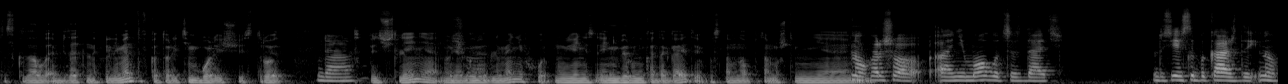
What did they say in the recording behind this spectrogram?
ты сказала, обязательных элементов, которые тем более еще и строят Да. впечатление. Ну, я говорю, для меня не входит. Ну, я не знаю, я не беру никогда гайды в основном, потому что мне... Ну, хорошо, они могут создать... То есть, если бы каждый... Ну,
